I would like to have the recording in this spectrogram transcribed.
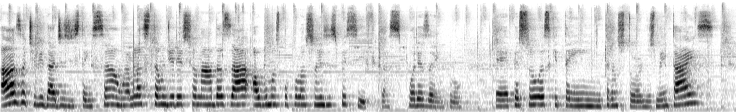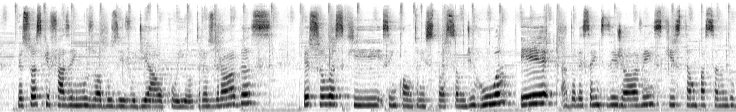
As atividades de extensão elas estão direcionadas a algumas populações específicas, por exemplo, é, pessoas que têm transtornos mentais, pessoas que fazem uso abusivo de álcool e outras drogas, pessoas que se encontram em situação de rua e adolescentes e jovens que estão passando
